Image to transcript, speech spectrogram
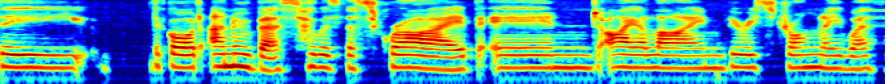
the the god Anubis, who is the scribe, and I align very strongly with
